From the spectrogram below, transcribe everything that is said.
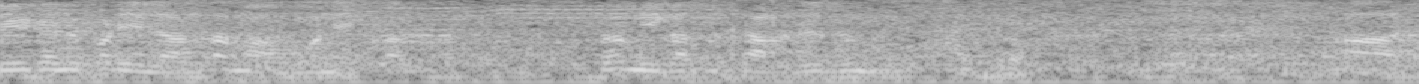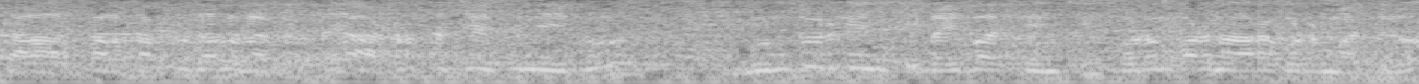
రేట్ అని కూడా ఇలా అంతా మా ఓన్ కాదు. సో మీకు అసలు చాలా రేట్ ఉంది. అడ్రస్ చాలా చాలా తక్కువ ధరలు లభిస్తాయి. అడ్రస్ వచ్చేసి మీకు గుంటూరు నుంచి బైపాస్ నుంచి కొడంపాడు నారాకోట మధ్యలో.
